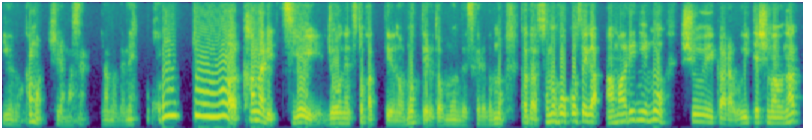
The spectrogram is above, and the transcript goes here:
言うのかもしれません。なのでね、本当はかなり強い情熱とかっていうのを持っていると思うんですけれども、ただその方向性があまりにも周囲から浮いてしまうなっ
